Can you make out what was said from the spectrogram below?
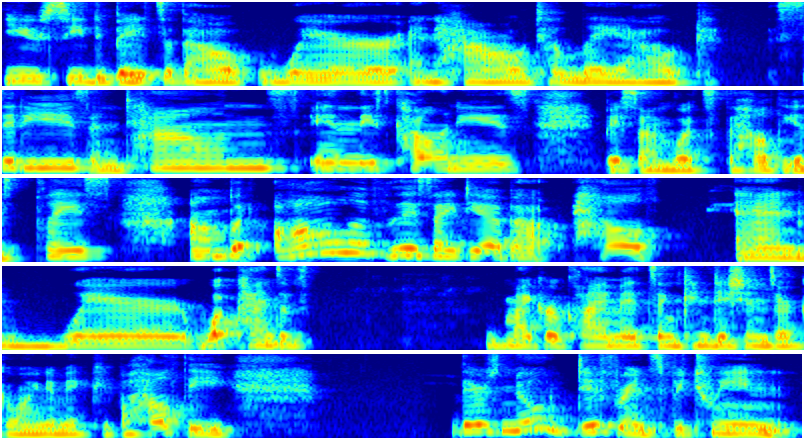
you see debates about where and how to lay out cities and towns in these colonies based on what's the healthiest place. Um, but all of this idea about health and where, what kinds of microclimates and conditions are going to make people healthy, there's no difference between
